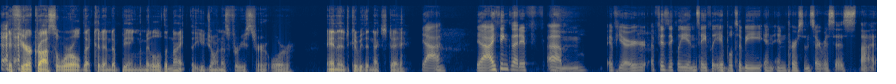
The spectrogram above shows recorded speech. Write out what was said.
if you're across the world, that could end up being the middle of the night that you join us for Easter, or and it could be the next day. yeah. Yeah. I think that if um if you're physically and safely able to be in in-person services, that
